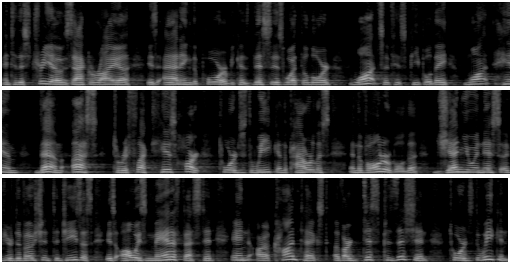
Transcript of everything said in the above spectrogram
And to this trio, Zechariah is adding the poor because this is what the Lord wants of his people. They want him, them, us, to reflect his heart towards the weak and the powerless and the vulnerable. The genuineness of your devotion to Jesus is always manifested in our context of our disposition towards the weak. And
